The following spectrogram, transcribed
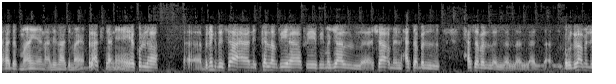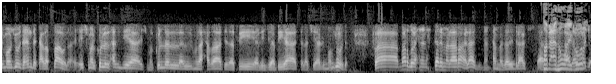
هدف معين على نادي معين. بالعكس يعني هي كلها آه، بنقضي ساعة نتكلم فيها في في مجال شامل حسب ال حسب ال ال ال ال البروجرام اللي موجود عندك على الطاولة. يشمل كل الأندية يشمل كل الملاحظات إذا في الإيجابيات الأشياء الموجودة فبرضه إحنا نحترم الآراء لازم يا محمد هذه بالعكس. طبعا هو يقول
